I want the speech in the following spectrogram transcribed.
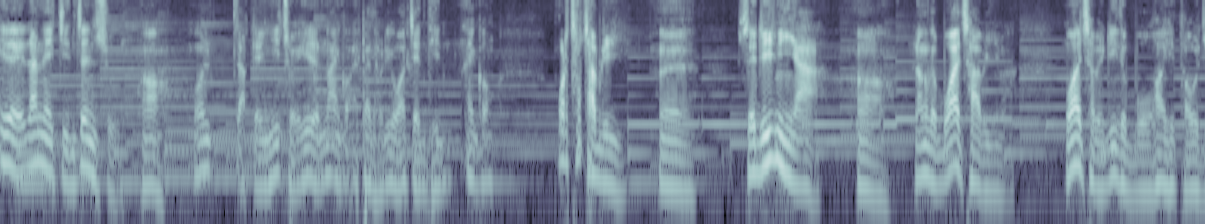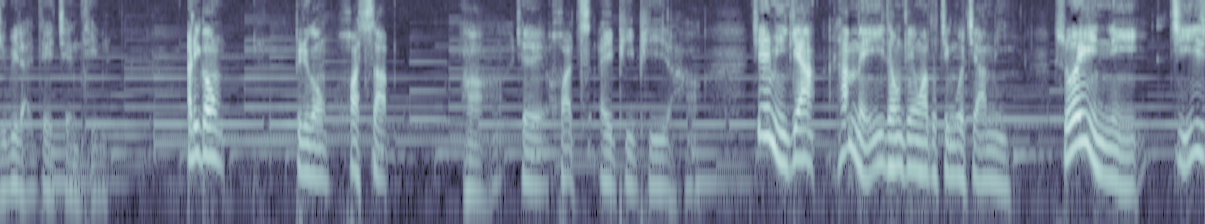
因为咱的警政署哈，我十点去找迄个奈讲，哎，拜托你我监听，奈讲我插插你，嗯，谁理你呀？啊，人就无爱插你嘛，无爱插你，你就无法去投入去内底监听。啊，你讲，比如讲 WhatsApp 啊，这 Whats A P P 啦。这些物件，它每一通电话都经过加密，所以你即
